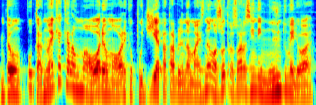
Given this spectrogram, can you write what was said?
Então, puta, não é que aquela uma hora é uma hora que eu podia estar tá trabalhando a mais. Não, as outras horas rendem muito melhor.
